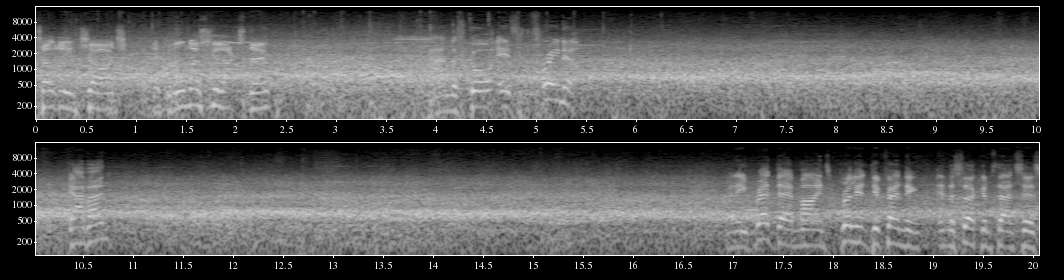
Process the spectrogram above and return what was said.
Totally in charge. They can almost relax now. And the score is 3-0. Gavin. Read their minds. Brilliant defending in the circumstances.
